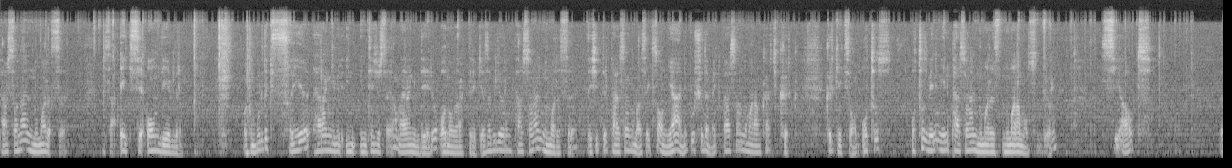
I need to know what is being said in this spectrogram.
Personel numarası mesela eksi 10 diyebilirim. Bakın buradaki sayı herhangi bir in- integer sayı ama herhangi bir değeri yok. 10 olarak direkt yazabiliyorum. Personel numarası eşittir personel numarası eksi 10. Yani bu şu demek. Personel numaram kaç? 40. 40 eksi 10. 30. 30 benim yeni personel numarası, numaram olsun diyorum. Cout e,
